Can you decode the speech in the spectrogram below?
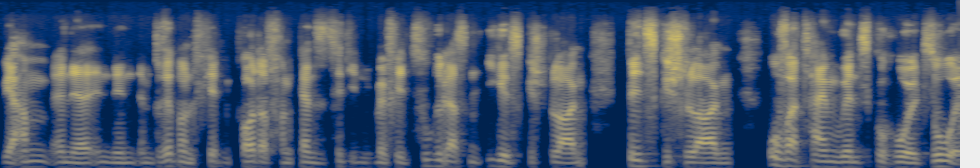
Wir haben in der, in den, im dritten und vierten Quarter von Kansas City nicht mehr viel zugelassen, Eagles geschlagen, Bills geschlagen, Overtime-Wins geholt. So,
